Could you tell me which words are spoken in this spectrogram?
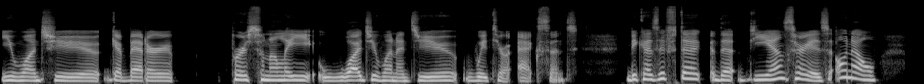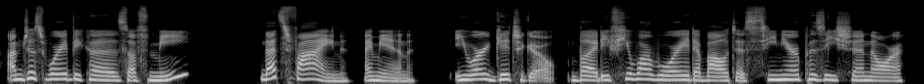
You want to get better personally. What do you want to do with your accent? Because if the, the, the answer is, oh no, I'm just worried because of me, that's fine. I mean, you are good to go. But if you are worried about a senior position or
